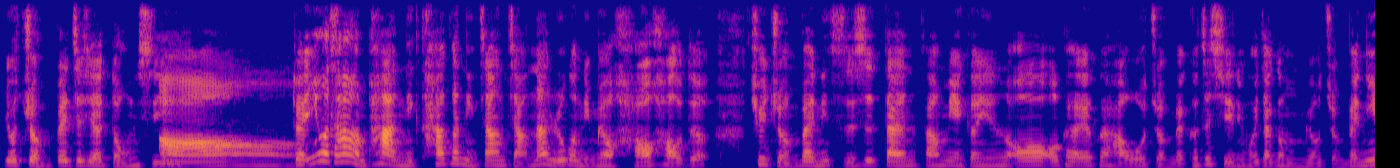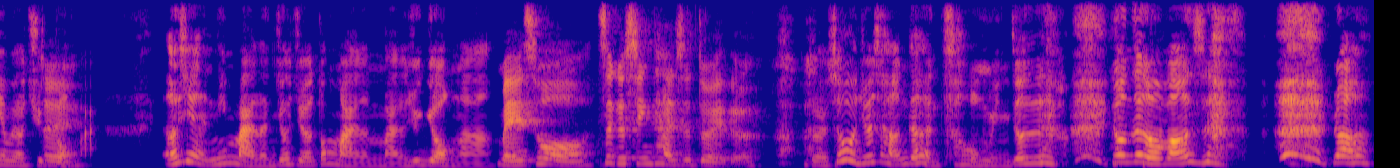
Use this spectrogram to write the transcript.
有准备这些东西哦，oh. 对，因为他很怕你，他跟你这样讲，那如果你没有好好的去准备，你只是单方面跟医生说哦，OK OK 好，我准备，可是其实你回家根本没有准备，你也没有去购买，而且你买了你就觉得都买了，买了就用啊，没错，这个心态是对的，对，所以我觉得长哥很聪明，就是 用这个方式 让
